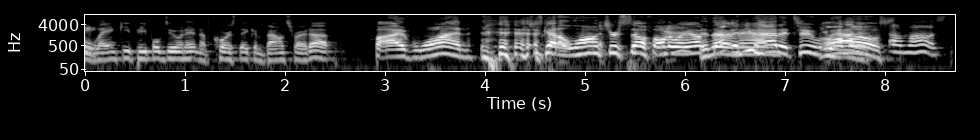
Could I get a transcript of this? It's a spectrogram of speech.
Right. lanky people doing it and of course they can bounce right up Five one, she's got to launch herself all the way up And, there, that, and you had it too, You had it. almost.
